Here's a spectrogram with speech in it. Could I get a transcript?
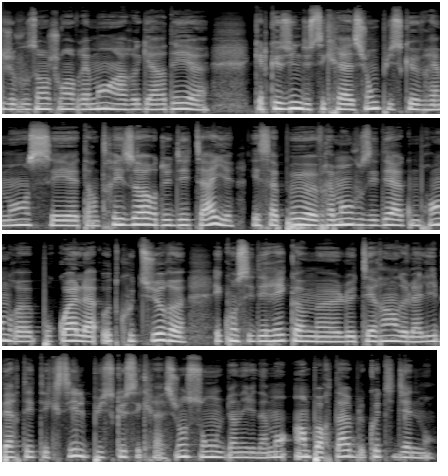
je vous enjoins vraiment à regarder euh, quelques-unes de ses créations, puisque vraiment c'est un trésor de détails et ça peut vraiment vous aider à comprendre pourquoi la haute couture est considérée comme le terrain de la liberté textile, puisque ses créations sont bien évidemment importables quotidiennement.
